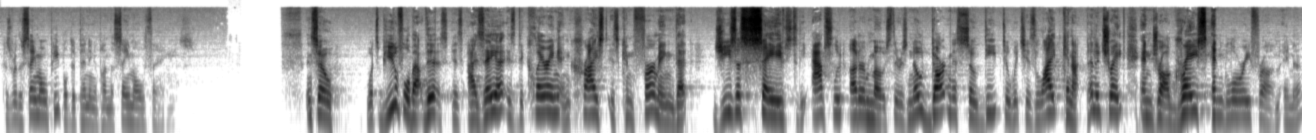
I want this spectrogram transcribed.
Because we're the same old people depending upon the same old things. And so, what's beautiful about this is Isaiah is declaring and Christ is confirming that Jesus saves to the absolute uttermost. There is no darkness so deep to which his light cannot penetrate and draw grace and glory from. Amen.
